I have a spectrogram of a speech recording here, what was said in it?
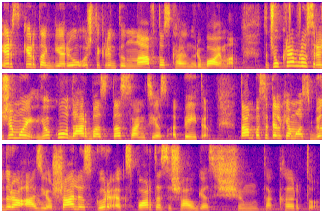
ir skirta geriau užtikrinti naftos kainų ribojimą. Tačiau Kremliaus režimui jokių darbas tas sankcijas apeiti. Tam pasitelkiamos Vidurio Azijos šalis, kur eksportas išaugęs šimtą kartų.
